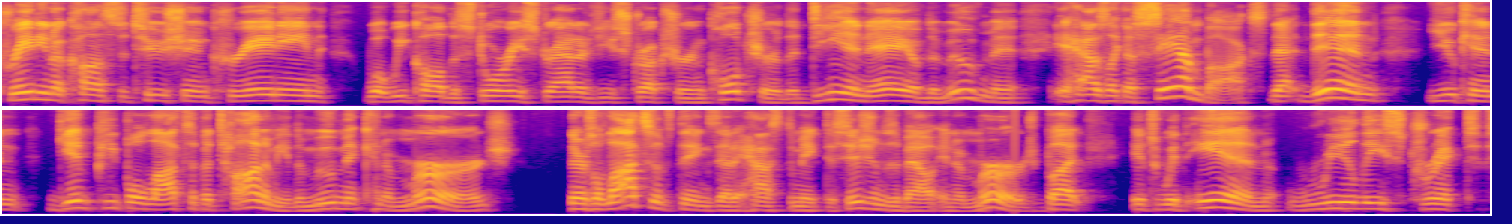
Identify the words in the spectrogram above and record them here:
creating a constitution, creating what we call the story, strategy, structure, and culture, the DNA of the movement. It has like a sandbox that then you can give people lots of autonomy. The movement can emerge. There's lots of things that it has to make decisions about and emerge, but it's within really strict,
